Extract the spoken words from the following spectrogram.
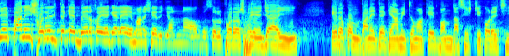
যে পানি শরীর থেকে বের হয়ে গেলে মানুষের জন্য গোসল ফরস হয়ে যায়। এরকম পানি থেকে আমি তোমাকে বন্দা সৃষ্টি করেছি।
